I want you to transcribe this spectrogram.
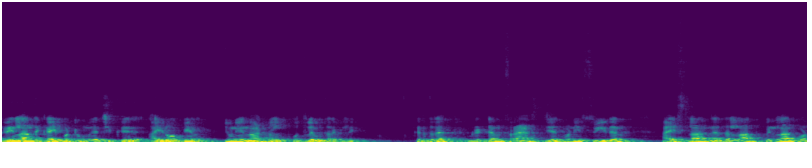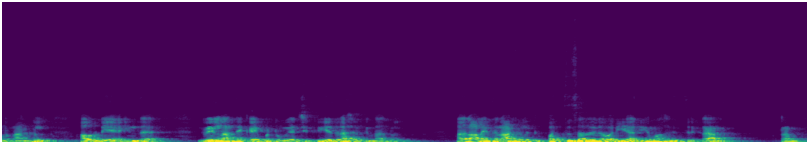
கிரீன்லாந்தை கைப்பற்றும் முயற்சிக்கு ஐரோப்பிய யூனியன் நாடுகள் ஒத்துழைப்பு தரவில்லை. கிட்டத்தட்ட Britain France Germany Sweden Iceland Netherlands Finland போன்ற நாடுகள் அவருடைய இந்த கிரீன்லாந்தை கைப்பற்றும் முயற்சிக்கு எதிராக இருக்கின்றார்கள். அதனால் இந்த நாடுகளுக்கு பத்து சதவீத வரியை அதிகமாக விதித்திருக்கிறார் ட்ரம்ப்.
